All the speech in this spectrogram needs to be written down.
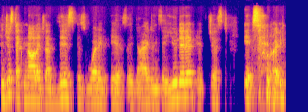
and just acknowledge that this is what it is. I didn't say you did it, it just is, right?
